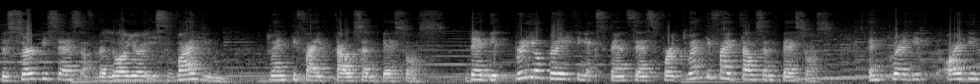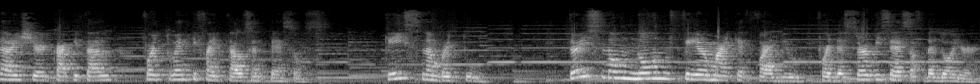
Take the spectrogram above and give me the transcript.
the services of the lawyer is valued 25,000 pesos. Debit pre-operating expenses for 25,000 pesos and credit ordinary share capital for 25,000 pesos. Case number 2. There is no known fair market value for the services of the lawyer.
